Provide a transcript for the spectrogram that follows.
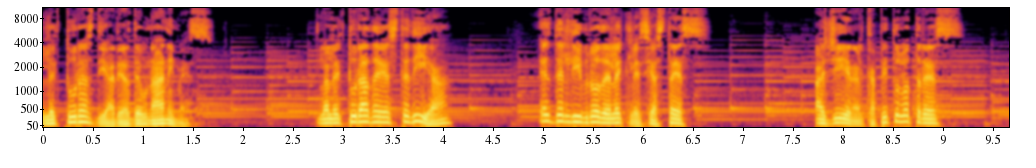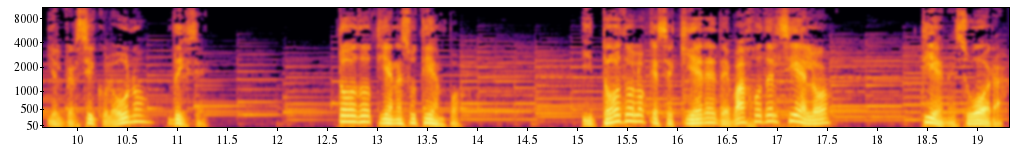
Lecturas Diarias de Unánimes. La lectura de este día es del libro del Eclesiastés. Allí en el capítulo 3 y el versículo 1 dice, Todo tiene su tiempo, y todo lo que se quiere debajo del cielo tiene su hora.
